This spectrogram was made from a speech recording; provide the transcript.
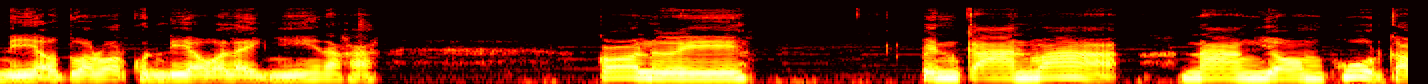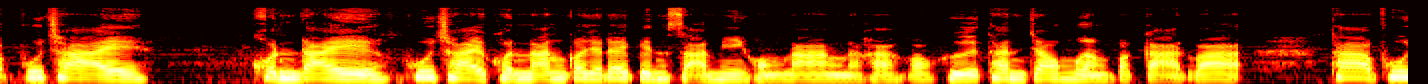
หนีเอาตัวรอดคนเดียวอะไรอย่างนี้นะคะ ก็เลยเป็นการว่านางยอมพูดกับผู้ชายคนใดผู้ชายคนนั้นก็จะได้เป็นสามีของนางนะคะ ก็คือท่านเจ้าเมืองประกาศว่า ถ้าผู้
